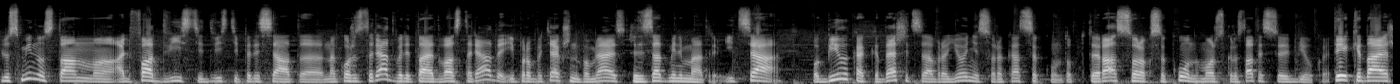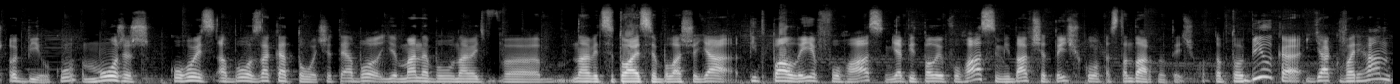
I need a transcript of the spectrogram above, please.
Плюс-мінус там е, альфа 200-250 е, на кожен снаряд вилітає два снаряди і пробиття, якщо не помиляюсь, 60 мм. І ця обілка кидешиться в районі 40 секунд. Тобто ти раз 40 секунд можеш скористатися цією білкою. Ти кидаєш обілку, можеш когось або закаточити, або в мене був навіть навіть ситуація була, що я підпалив фугас. Я підпалив фугасом і дав ще тичку, стандартну тичку. Тобто обілка, як варіант,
